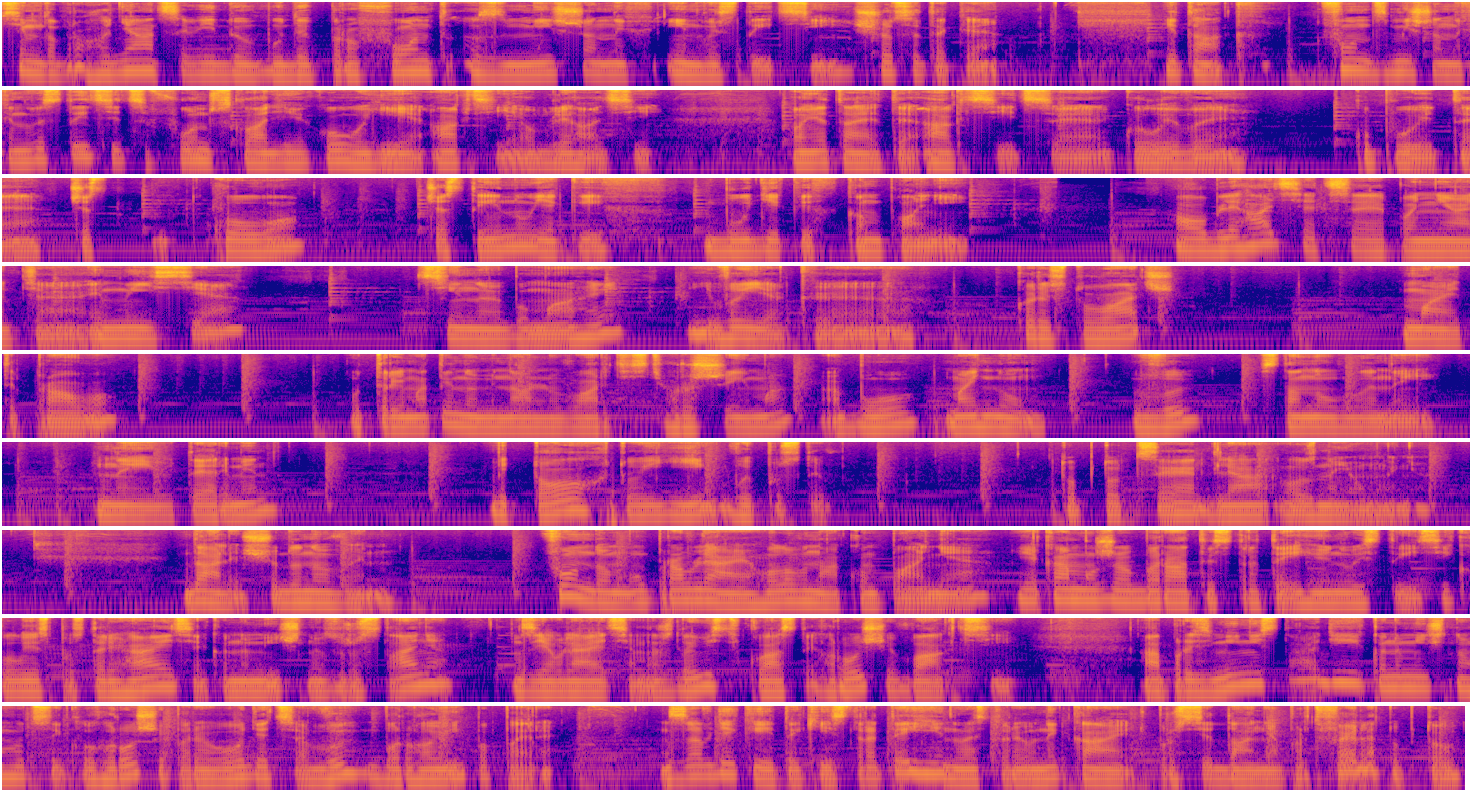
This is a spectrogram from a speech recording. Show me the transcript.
Всім доброго дня. Це відео буде про фонд змішаних інвестицій. Що це таке? І так, фонд змішаних інвестицій це фонд, в складі якого є акції і облігації. Пам'ятаєте, акції це коли ви купуєте частково частину яких будь-яких компаній. А облігація це поняття емісія цінної бумаги. Ви, як е, користувач, маєте право отримати номінальну вартість грошима або майном в встановлений нею термін від того, хто її випустив. Тобто це для ознайомлення. Далі щодо новин. Фондом управляє головна компанія, яка може обирати стратегію інвестицій, коли спостерігається економічне зростання, з'являється можливість вкласти гроші в акції. А при зміні стадії економічного циклу гроші переводяться в боргові папери. Завдяки такій стратегії інвестори уникають просідання портфеля, тобто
